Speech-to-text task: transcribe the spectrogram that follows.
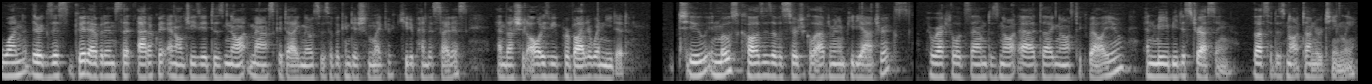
One, there exists good evidence that adequate analgesia does not mask a diagnosis of a condition like acute appendicitis and thus should always be provided when needed. Two, in most causes of a surgical abdomen in pediatrics, a rectal exam does not add diagnostic value and may be distressing, thus, it is not done routinely.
